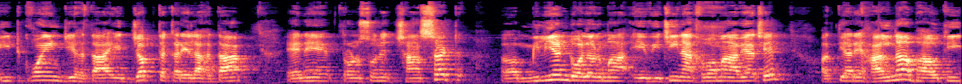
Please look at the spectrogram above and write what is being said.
બિટકોઇન જે હતા એ જપ્ત કરેલા હતા. એને ત્રણસો ને છાસઠ મિલિયન ડોલરમાં એ વેચી નાખવામાં આવ્યા છે. અત્યારે હાલના ભાવથી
